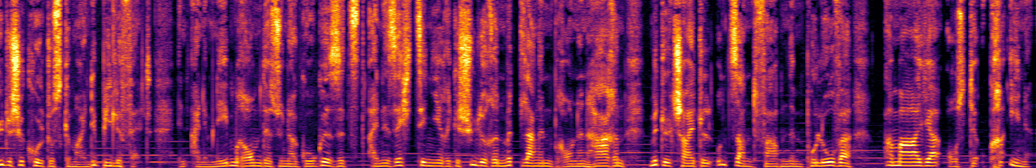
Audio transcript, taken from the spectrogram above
Jüdische Kultusgemeinde Bielefeld. In einem Nebenraum der Synagoge sitzt eine 16-jährige Schülerin mit langen braunen Haaren, Mittelscheitel und sandfarbenem Pullover, Amalia aus der Ukraine.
